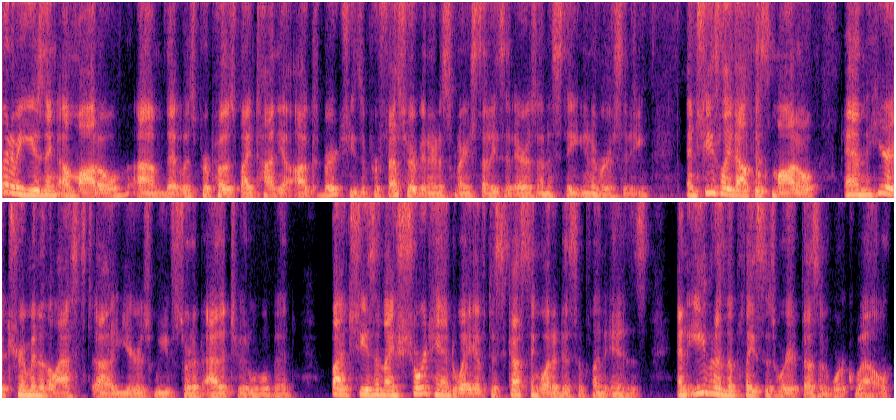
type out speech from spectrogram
going to be using a model um, that was proposed by Tanya Augsburg. She's a professor of interdisciplinary studies at Arizona State University. And she's laid out this model. And here at Truman in the last uh, years, we've sort of added to it a little bit but she has a nice shorthand way of discussing what a discipline is. And even in the places where it doesn't work well,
